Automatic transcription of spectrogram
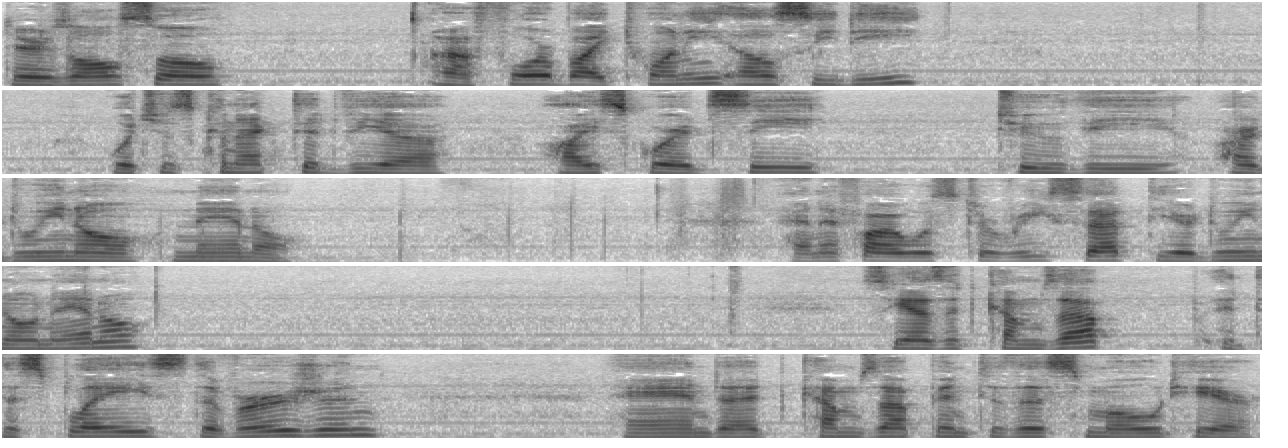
There's also a 4x20 LCD which is connected via I2C to the Arduino Nano. And if I was to reset the Arduino Nano, see as it comes up, it displays the version and it comes up into this mode here.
